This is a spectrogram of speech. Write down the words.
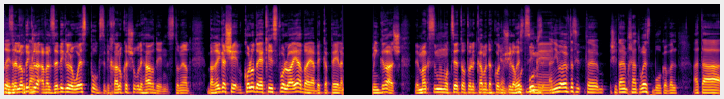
הייתה זה, לא קבוצה... בגלל, אבל זה בגלל ווסטברוק, זה בכלל לא קשור להרדן. זאת אומרת, ברגע שכל עוד היה קריס פול לא היה בעיה בקפלה. מגרש, ומקסימום הוצאת אותו לכמה דקות כן, בשביל לרוץ עם... זה- אה, אני אוהב את השיטה מבחינת ווסטברוק, אבל אתה...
